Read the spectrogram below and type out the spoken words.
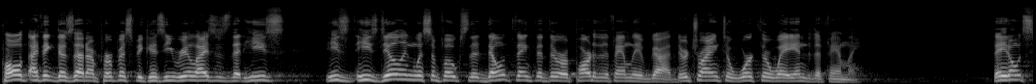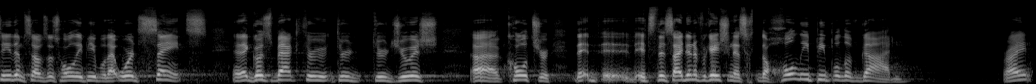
Paul, I think, does that on purpose because he realizes that he's, he's, he's dealing with some folks that don't think that they're a part of the family of God. They're trying to work their way into the family. They don't see themselves as holy people. That word saints, and that goes back through, through, through Jewish uh, culture. It's this identification as the holy people of God, right?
